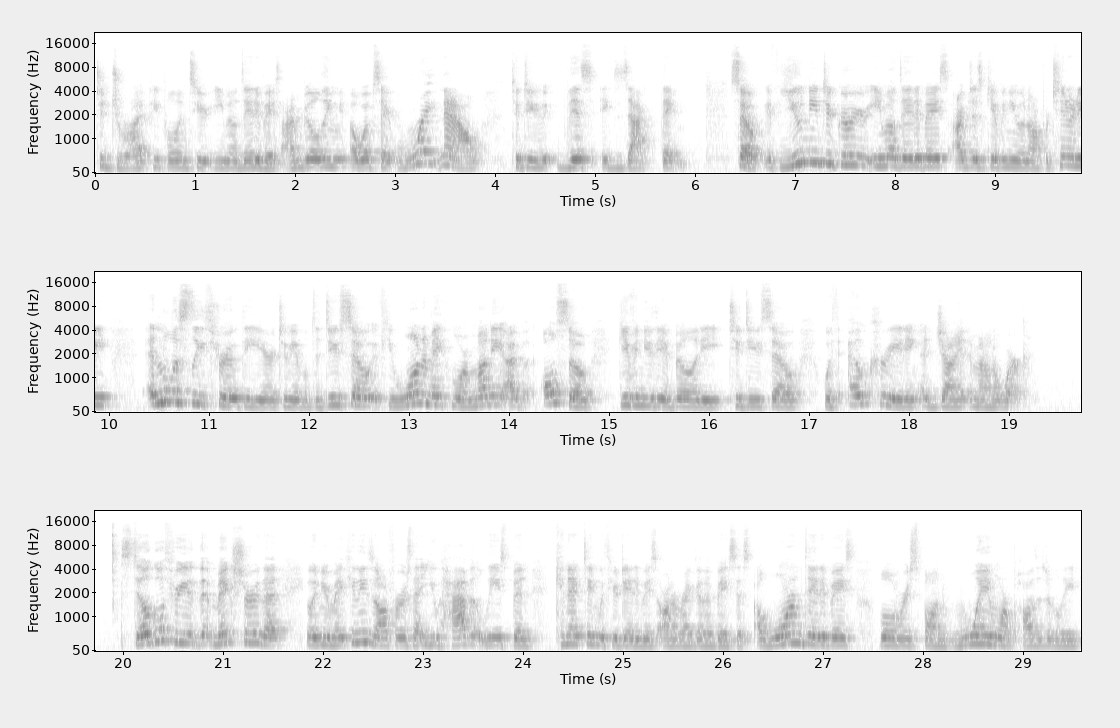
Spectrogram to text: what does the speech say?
to drive people into your email database. I'm building a website right now to do this exact thing. So if you need to grow your email database, I've just given you an opportunity endlessly throughout the year to be able to do so. If you want to make more money, I've also given you the ability to do so without creating a giant amount of work. Still go through that make sure that when you're making these offers that you have at least been connecting with your database on a regular basis. A warm database will respond way more positively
